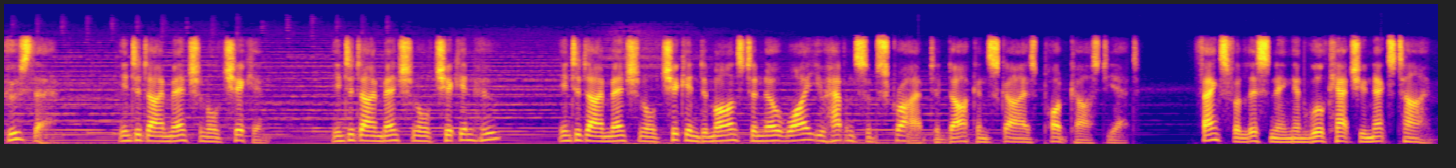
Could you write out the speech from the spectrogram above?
Who's there? Interdimensional chicken. Interdimensional chicken who? Interdimensional Chicken demands to know why you haven't subscribed to Darkened Skies podcast yet. Thanks for listening, and we'll catch you next time.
